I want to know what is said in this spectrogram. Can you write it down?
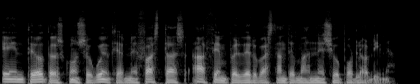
entre otras consecuencias nefastas, hacen perder bastante magnesio por la orina.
